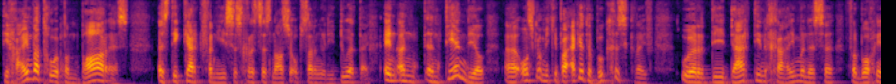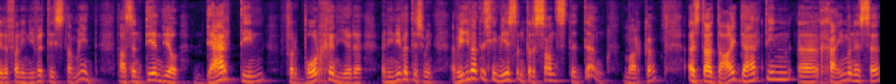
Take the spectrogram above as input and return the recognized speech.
die geheim wat geopenbaar is is die kerk van Jesus Christus na sy opstanding uit die dood uit. En in inteendeel, uh, ons kan 'n bietjie ek het 'n boek geskryf oor die 13 geheimenisse verborgenhede van die Nuwe Testament. Daar's inteendeel 13 verborgenhede in die Nuwe Testament. En weet jy wat is die mees interessantste ding, Marka, is dat daai 13 uh geheimenisse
